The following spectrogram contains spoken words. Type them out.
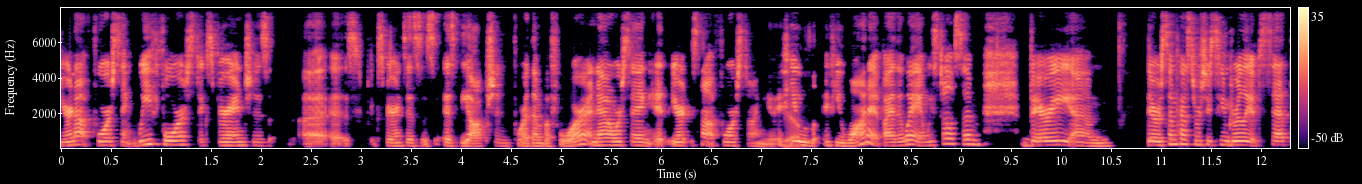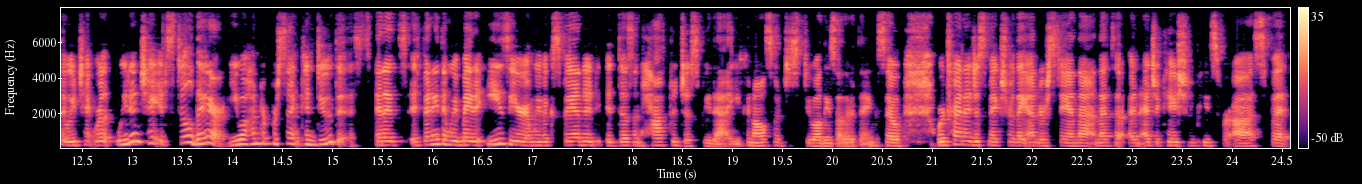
You're not forcing. We forced experiences uh, experiences as, as the option for them before, and now we're saying it, you're, it's not forced on you. If Yeah. you if you want it, by the way, and we still have some very. Um, there were some customers who seemed really upset that we changed. We didn't change. It's still there. You 100% can do this, and it's if anything, we've made it easier and we've expanded. It doesn't have to just be that. You can also just do all these other things. So we're trying to just make sure they understand that, and that's a, an education piece for us. But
